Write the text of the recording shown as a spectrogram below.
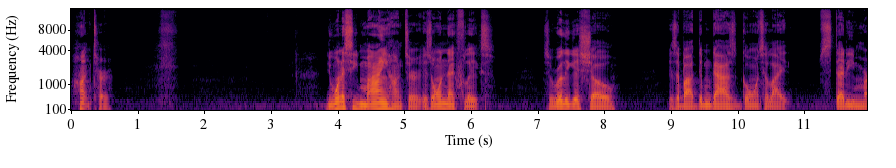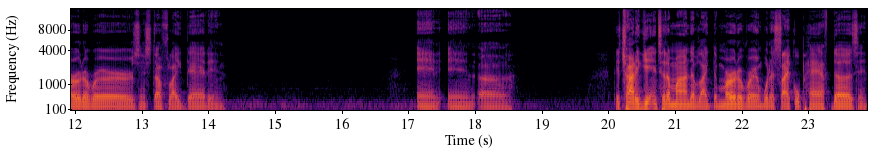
Hunter. You want to see Mindhunter? It's on Netflix. It's a really good show. It's about them guys going to like study murderers and stuff like that and and and uh they try to get into the mind of like the murderer and what a psychopath does and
